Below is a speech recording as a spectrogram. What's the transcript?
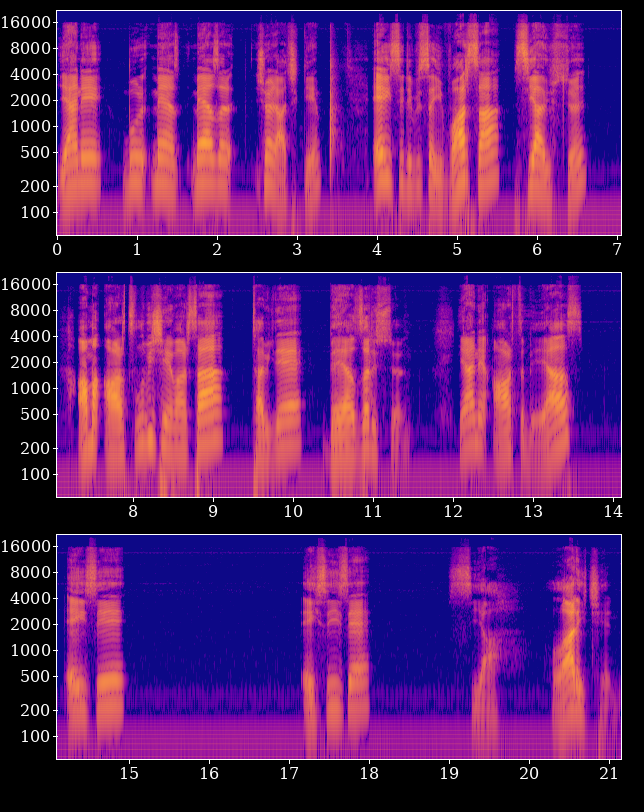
yani bu beyaz, beyazlar şöyle açıklayayım. Eksili bir sayı varsa siyah üstün. Ama artılı bir şey varsa tabii ki de beyazlar üstün. Yani artı beyaz eksi eksi ise siyahlar için.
